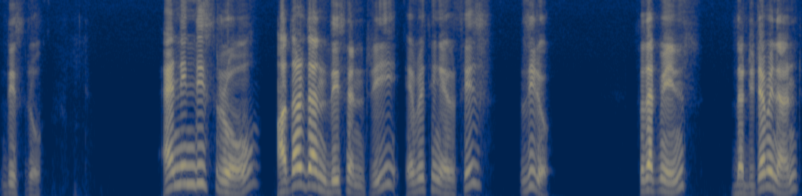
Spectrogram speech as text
this row and in this row other than this entry everything else is 0. So, that means the determinant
